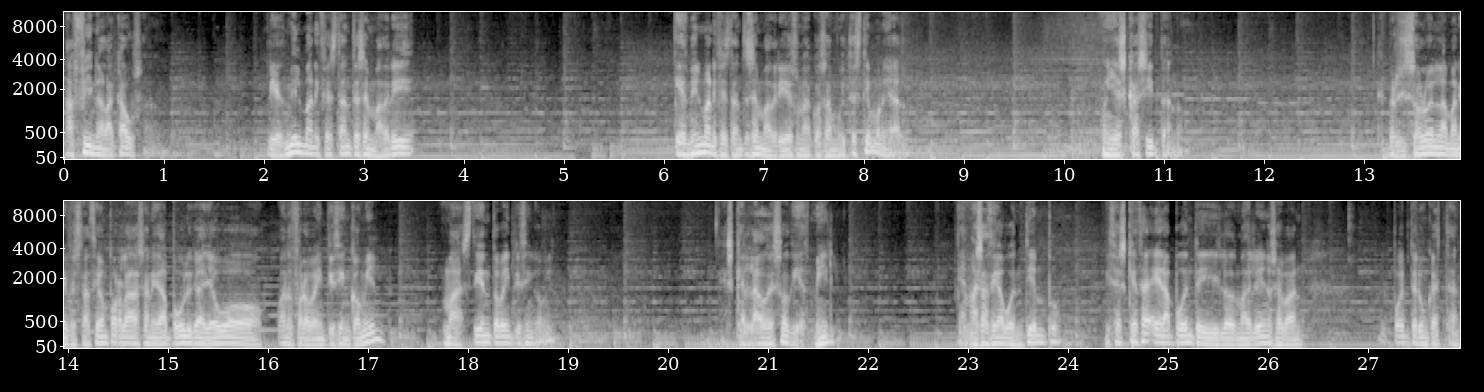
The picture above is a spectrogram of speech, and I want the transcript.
afín a la causa. 10.000 manifestantes en Madrid. 10.000 manifestantes en Madrid es una cosa muy testimonial. Muy escasita, ¿no? Pero si solo en la manifestación por la sanidad pública ya hubo, ¿cuánto fueron? ¿25.000? Más 125.000. Es que al lado de eso 10.000. Y además hacía buen tiempo. Dices que era puente y los madrileños se van. El puente nunca están.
